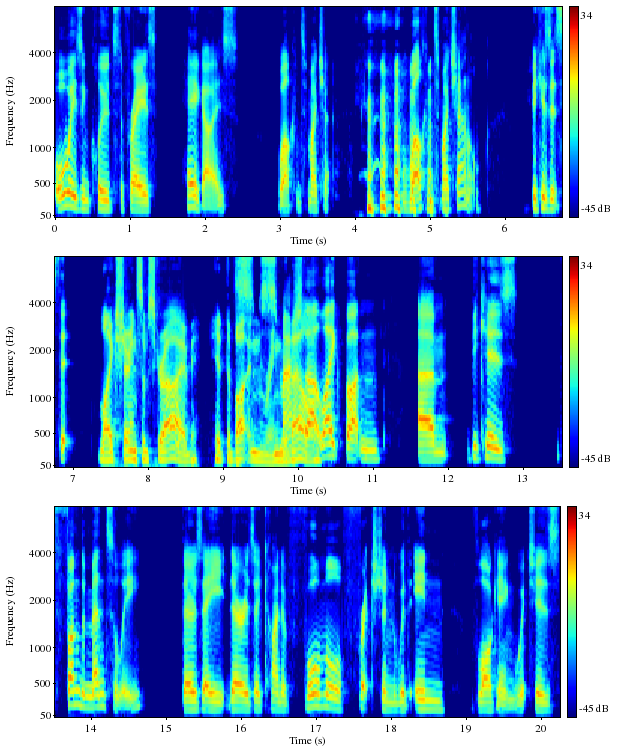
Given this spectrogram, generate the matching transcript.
always includes the phrase "Hey guys, welcome to my channel. welcome to my channel," because it's the like, share, and subscribe. Hit the button, ring smash the bell. that like button, um, because fundamentally there's a there is a kind of formal friction within vlogging, which is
